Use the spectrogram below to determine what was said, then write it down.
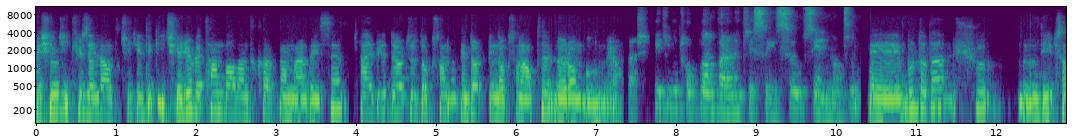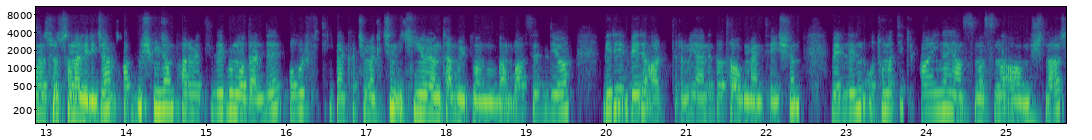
beşinci 256 çekirdek içeriyor ve tam bağlantı katmanlarda ise her biri 490, e, 4096 nöron bulunuyor. Peki bu toplam parametre sayısı senin notun. E, burada da şu deyip sana söz sana vereceğim. 60 milyon parametreli bu modelde overfitting'den kaçınmak için iki yöntem uygulanıldığından bahsediliyor. Biri veri arttırımı yani data augmentation. Verilerin otomatik ayna yansımasını almışlar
